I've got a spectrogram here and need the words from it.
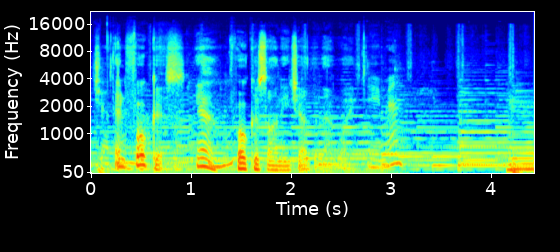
each other. and focus yeah mm-hmm. focus on each other that way Amen.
